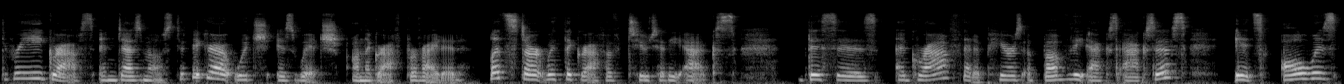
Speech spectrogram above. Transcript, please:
three graphs in Desmos to figure out which is which on the graph provided. Let's start with the graph of 2 to the x. This is a graph that appears above the x-axis. It's always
